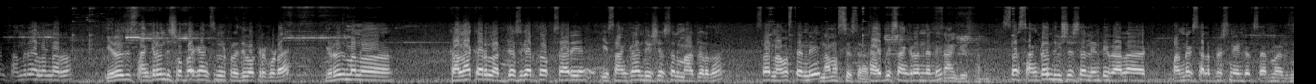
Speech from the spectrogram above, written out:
ఫ్రెండ్స్ అందరూ ఎలా ఉన్నారు? ఈరోజు సంక్రాంతి శుభాకాంక్షలు ప్రతి ఒక్కరు కూడా. ఈరోజు మన కళాకారులు అధ్యక్ష గారితో ఒకసారి ఈ సంక్రాంతి విశేషాలు మాట్లాడదాం. సార్ నమస్తే అండి. నమస్తే సార్. హ్యాపీ సంక్రాంతి అండి. Thank you sir sir Sankranti విశేషాలు ఏంటి? వేళ పండగ సెలబ్రేషన్ ఏంటి ఒకసారి మరి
